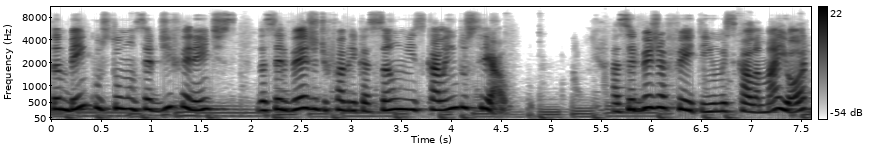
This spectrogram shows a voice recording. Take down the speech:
também costumam ser diferentes da cerveja de fabricação em escala industrial. A cerveja feita em uma escala maior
